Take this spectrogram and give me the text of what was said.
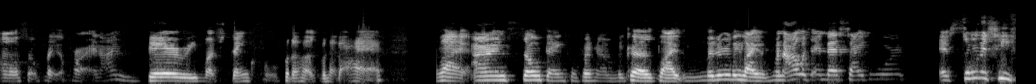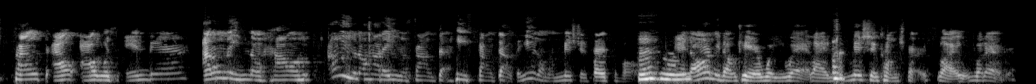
also play a part. And I'm very much thankful for the husband that I have. Like I'm so thankful for him because like literally like when I was in that ward, as soon as he found out I was in there, I don't even know how I don't even know how they even found out he found out that he was on a mission first of all. And hmm the army don't care where you at. Like mission comes first. Like whatever.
